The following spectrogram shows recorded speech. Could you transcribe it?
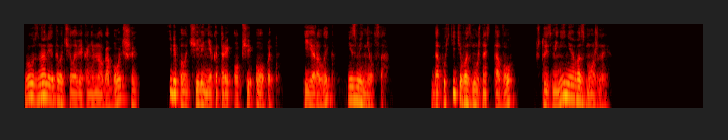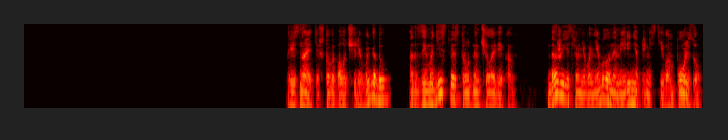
вы узнали этого человека немного больше или получили некоторый общий опыт, и ярлык изменился. Допустите возможность того, что изменения возможны. Признайте, что вы получили выгоду от взаимодействия с трудным человеком, даже если у него не было намерения принести вам пользу.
